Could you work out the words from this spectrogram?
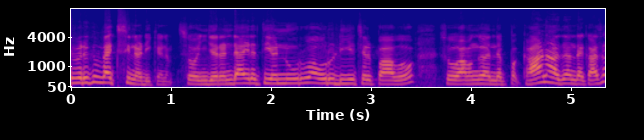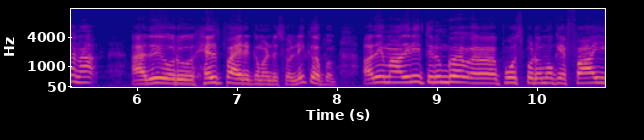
இவருக்கு வேக்சின் அடிக்கணும். ஸோ இங்கே ரெண்டாயிரத்தி எண்ணூறுரூவா ஒரு டிஹெச்எல் பாவோ ஸோ அவங்க அந்த காணாது அந்த காசு. ஆனால் அது ஒரு ஹெல்ப் இருக்குமென்று சொல்லி கேட்போம். அதே மாதிரி திரும்ப போஸ்ட் போடுவோம் ஓகே ஃபாய்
